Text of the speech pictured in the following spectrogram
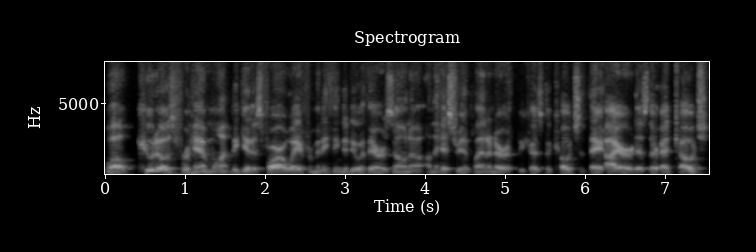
Well, kudos for him wanting to get as far away from anything to do with Arizona on the history of planet Earth because the coach that they hired as their head coach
